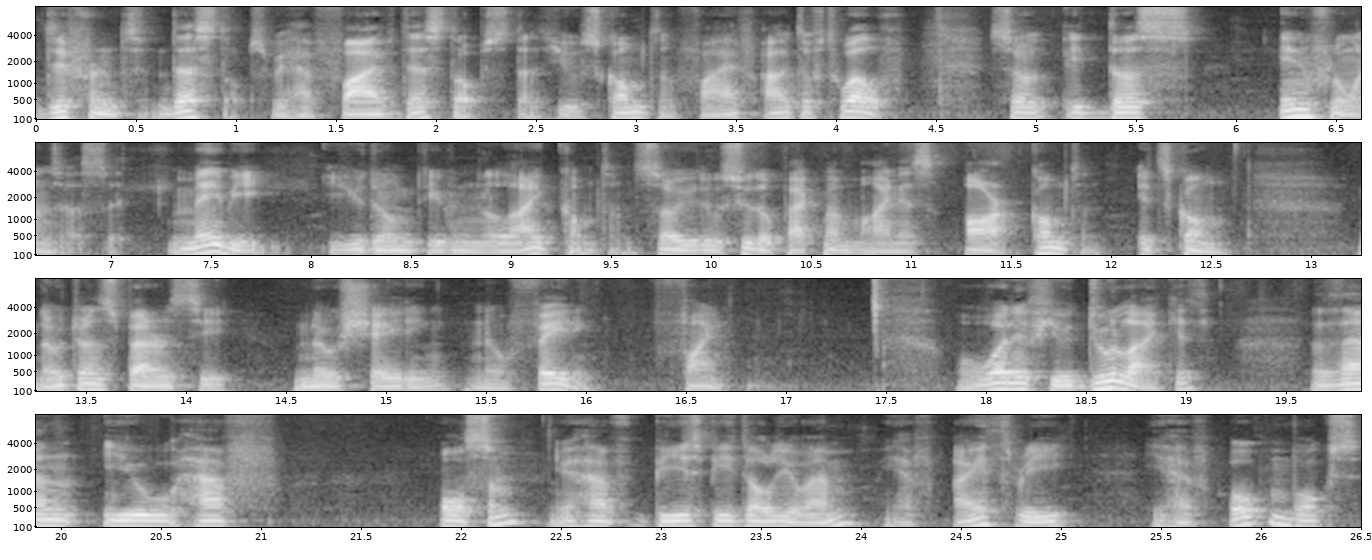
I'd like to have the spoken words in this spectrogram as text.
different desktops. We have five desktops that use Compton, five out of 12. So it does influence us. Maybe you don't even like Compton, so you do sudo pacman minus r Compton. It's gone. No transparency, no shading, no fading. Fine. Well, what if you do like it? Then you have awesome. You have BSPWM, you have i3, you have OpenBox,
